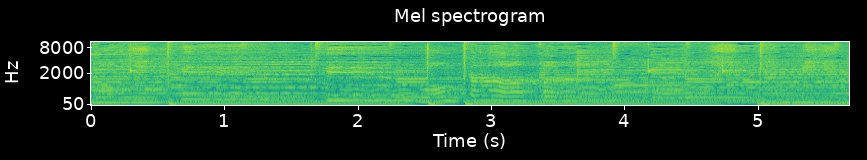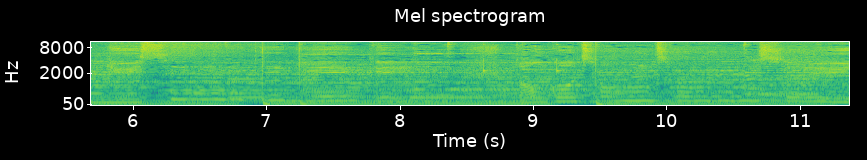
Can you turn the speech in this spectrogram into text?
茫然飘飘往家乡，绵绵如丝的忆记，荡过匆匆岁月。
